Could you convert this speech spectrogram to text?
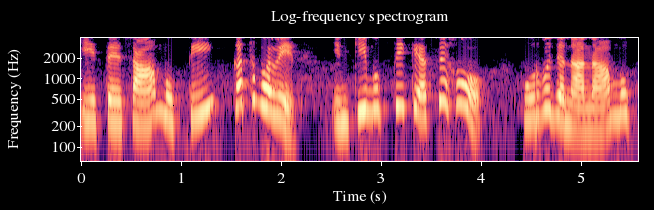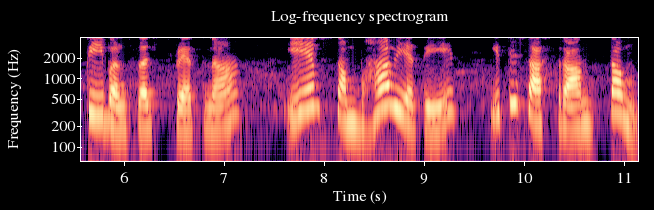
ये तेसाम मुक्ति कथ भवेद इनकी मुक्ति कैसे हो? पूर्व जनाना मुक्ति वंशज प्रयत्न एवं संभाव्यते इति शास्त्रांतम।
